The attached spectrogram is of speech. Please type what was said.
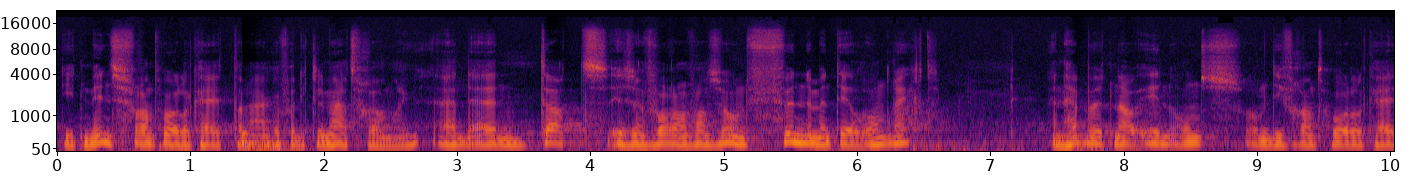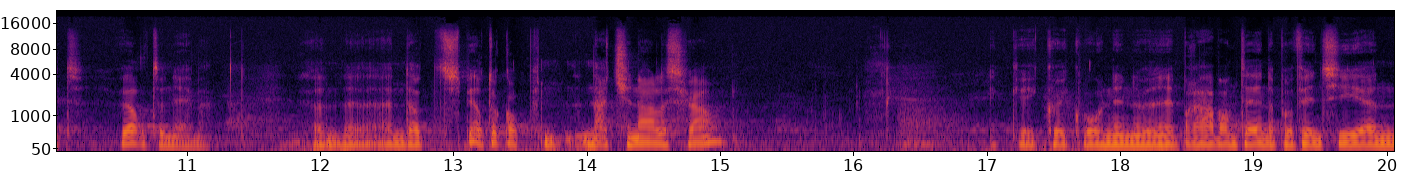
Die het minst verantwoordelijkheid dragen voor die klimaatverandering. En, en dat is een vorm van zo'n fundamenteel onrecht. En hebben we het nou in ons om die verantwoordelijkheid wel te nemen? En, uh, en dat speelt ook op nationale schaal. Ik, ik, woon in eh, Brabant, in de provincie. En uh,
